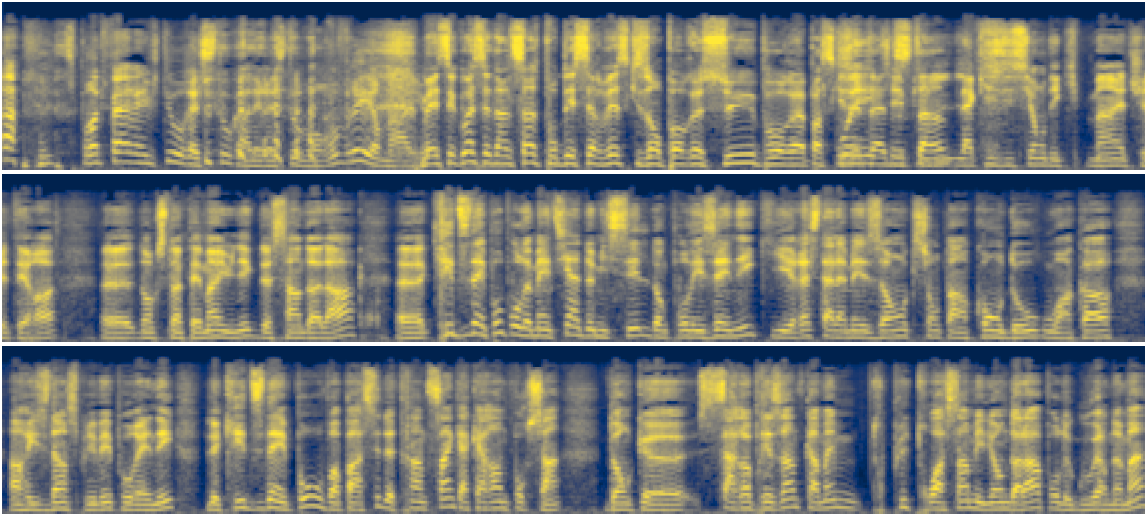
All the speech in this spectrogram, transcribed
tu pourras te faire inviter au resto quand les restos vont rouvrir, Mario. Mais c'est quoi? C'est dans le sens pour des services qu'ils n'ont pas reçus, pour euh, parce qu'ils étaient à distance? L'acquisition d'équipements, etc. Euh, donc, c'est un paiement unique de 100 dollars. Euh, crédit d'impôt pour le maintien à domicile. Donc, pour les aînés qui restent à la maison, qui sont en condo ou encore en résidence privée pour aînés, le crédit d'impôt va passer de 35 à 40% Donc, ça représente quand même plus de 300 millions de dollars pour le gouvernement,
